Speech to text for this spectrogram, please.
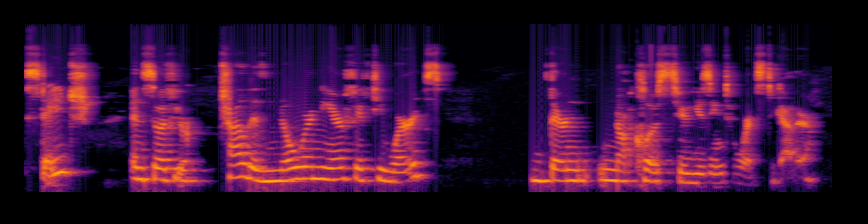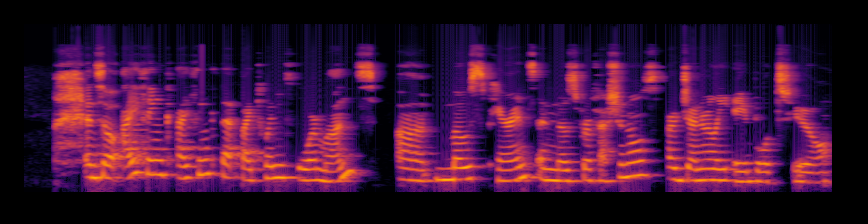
stage. And so if your child is nowhere near 50 words, they're not close to using two words together. And so I think I think that by 24 months, uh, most parents and most professionals are generally able to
